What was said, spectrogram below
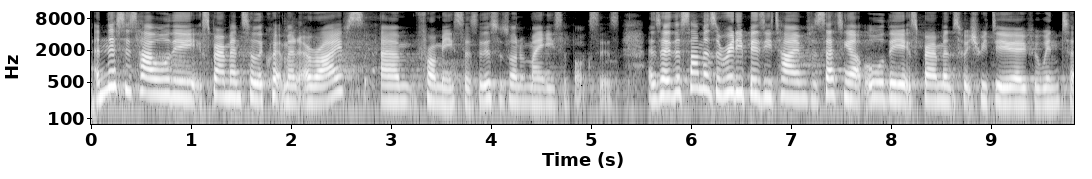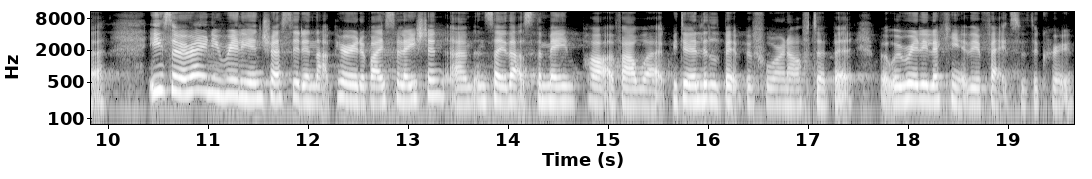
And this is how all the experimental equipment arrives um, from ESA. So this was one of my ESA boxes. And so the summer's a really busy time for setting up all the experiments which we do over winter. ESA are only really interested in that period of isolation, um, and so that's the main part of our work. We do a little bit before and after, but, but we're really looking at the effects of the crew.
